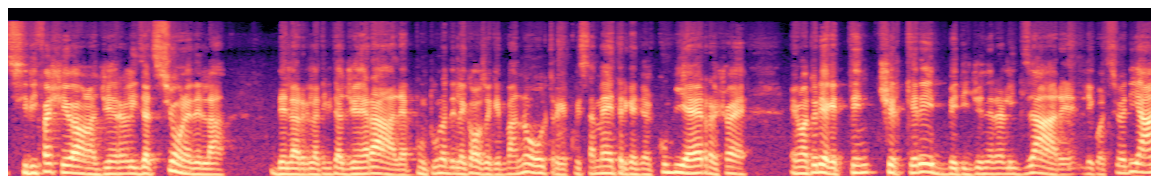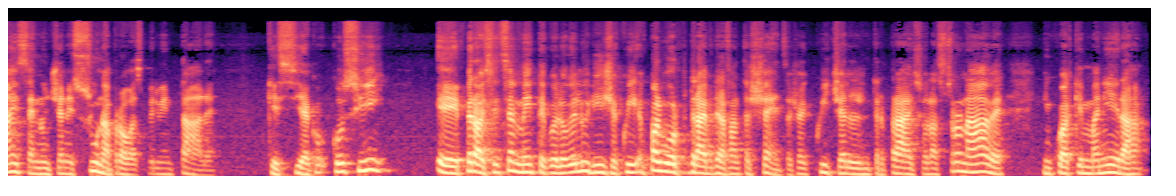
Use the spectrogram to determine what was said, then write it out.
si rifaceva una generalizzazione della, della relatività generale, appunto una delle cose che vanno oltre che questa metrica del QBR, cioè è una teoria che ten- cercherebbe di generalizzare l'equazione di Einstein, non c'è nessuna prova sperimentale che sia co- così, eh, però essenzialmente quello che lui dice qui è un po' il warp drive della fantascienza, cioè qui c'è l'Enterprise o l'astronave, in qualche maniera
